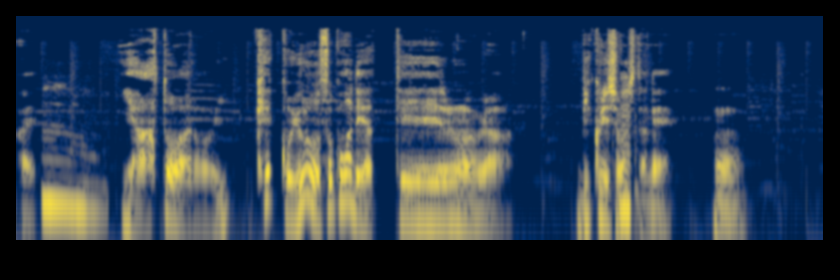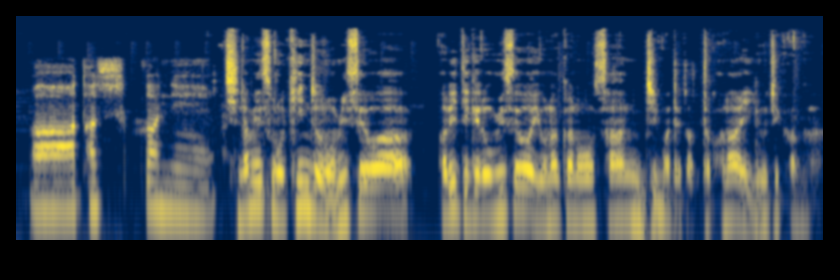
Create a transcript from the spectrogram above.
はい。うん。いや、あとは、あの、結構夜遅くまでやってるのが、びっくりしましたね。うん。ああ、確かに。ちなみにその近所のお店は、歩いて行けるお店は夜中の3時までだったかな、営業時間が。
